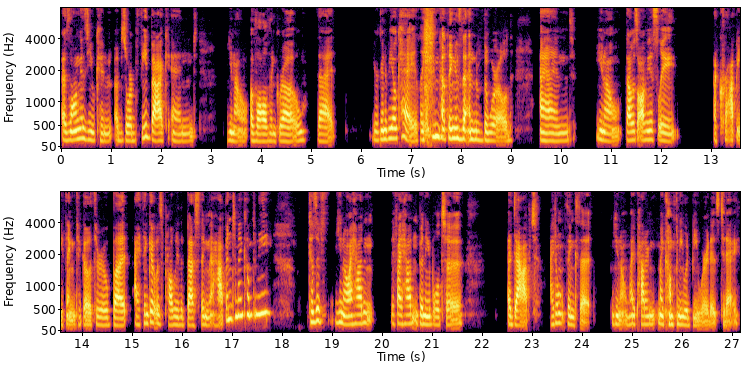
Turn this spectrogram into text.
as long as you can absorb feedback and, you know, evolve and grow, that you're going to be okay. Like nothing is the end of the world. And, you know, that was obviously a crappy thing to go through, but I think it was probably the best thing that happened to my company. Cause if, you know, I hadn't, if I hadn't been able to adapt, I don't think that, you know, my pattern, my company would be where it is today.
